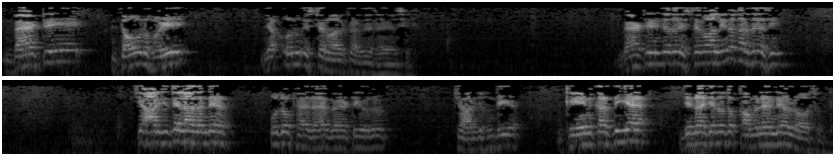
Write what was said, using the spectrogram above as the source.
ਬੈਟਰੀ ਡਾਊਨ ਹੋਈ ਜਾਂ ਉਹਨੂੰ ਇਸਤੇਮਾਲ ਕਰਦੇ ਰਹੇ ਅਸੀਂ। ਬੈਟਰੀ ਜਦੋਂ ਇਸਤੇਮਾਲ ਨਹੀਂ ਨਾ ਕਰਦੇ ਅਸੀਂ, ਚਾਰਜ ਤੇ ਲਾ ਦਿੰਦੇ ਆ, ਉਦੋਂ ਫਾਇਦਾ ਹੈ ਬੈਟਰੀ, ਉਦੋਂ ਚਾਰਜ ਹੁੰਦੀ ਹੈ ਗੇਨ ਕਰਦੀ ਹੈ, ਜਿੰਨਾ ਚਿਰ ਉਹ ਤੋਂ ਕੰਮ ਲੈਣੇ ਉਹ ਲਾਸ ਹੁੰਦਾ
